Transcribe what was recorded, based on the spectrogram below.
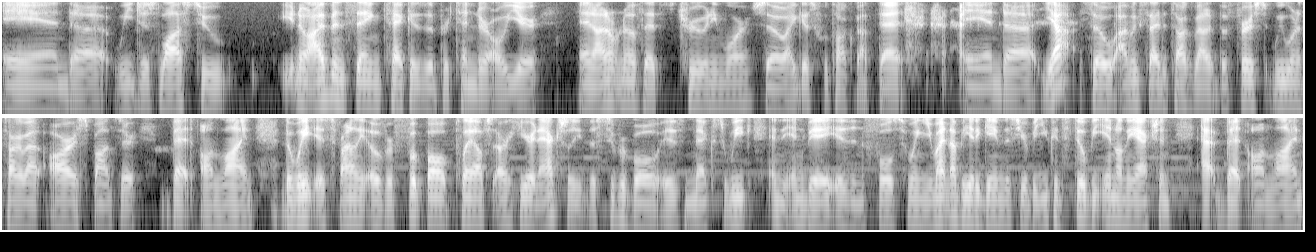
and uh, we just lost to. You know, I've been saying Tech is a pretender all year, and I don't know if that's true anymore. So I guess we'll talk about that. and uh, yeah, so I'm excited to talk about it. But first, we want to talk about our sponsor, Bet Online. The wait is finally over. Football playoffs are here, and actually, the Super Bowl is next week, and the NBA is in full swing. You might not be at a game this year, but you can still be in on the action at Bet Online.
